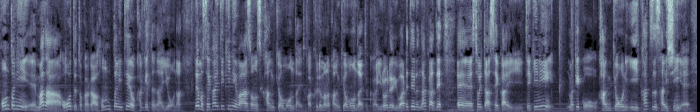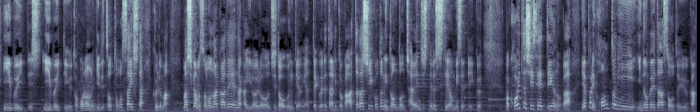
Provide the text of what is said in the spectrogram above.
本当に、えー、まだ大手とかが本当に手をかけてないような、でも世界的にはその環境問題とか、車の環境問題とかがいろいろ言われてる中で、えー、そういった世界的に、まあ、結構環境にいい、かつ最新鋭、EV で、EV っていうところの技術を搭載した車。まあ、しかもその中で、なんかいろいろ自動運転をやってくれたりとか、新しいことにどんどんチャレンジしてる姿勢を見せていく。まあ、こういった姿勢っていうのが、やっぱり本当にイノベーター層というか、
